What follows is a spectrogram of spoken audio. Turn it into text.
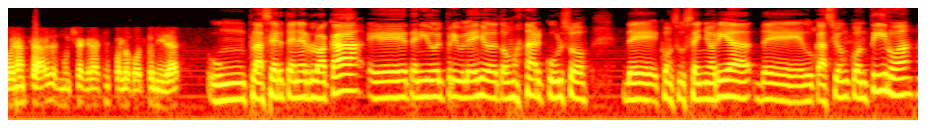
Buenas tardes, muchas gracias por la oportunidad. Un placer tenerlo acá. He tenido el privilegio de tomar cursos de, con su señoría de educación continua,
